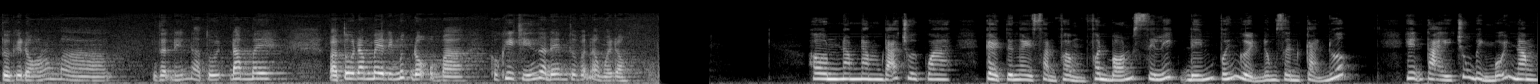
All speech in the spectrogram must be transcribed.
từ cái đó mà dẫn đến là tôi đam mê. Và tôi đam mê đến mức độ mà có khi 9 giờ đêm tôi vẫn ở ngoài đồng. Hơn 5 năm đã trôi qua kể từ ngày sản phẩm phân bón Silic đến với người nông dân cả nước. Hiện tại, trung bình mỗi năm,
